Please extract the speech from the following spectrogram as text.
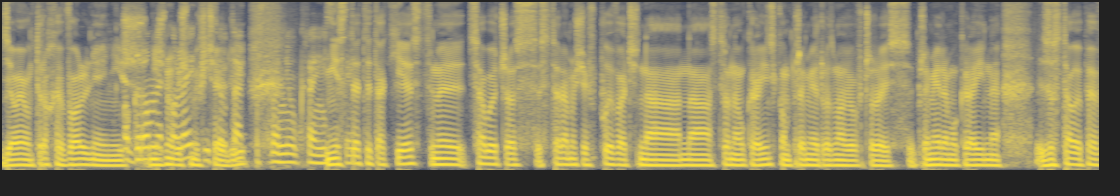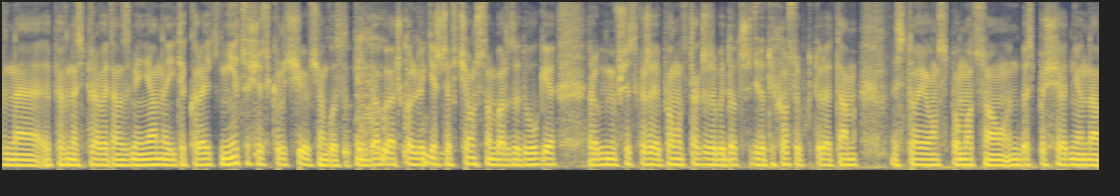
działają trochę wolniej niż, Ogromne niż my byśmy kolejki są chcieli. tak po stronie ukraińskiej. Niestety tak jest. My cały czas staramy się wpływać na, na stronę ukraińską. Premier rozmawiał wczoraj z premierem Ukrainy. Zostały pewne, pewne sprawy tam zmienione i te kolejki nieco się skróciły w ciągu ostatniej doby, aczkolwiek jeszcze wciąż są bardzo długie. Robimy wszystko, żeby pomóc także, żeby dotrzeć do tych osób, które tam stoją z pomocą bezpośrednio na,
